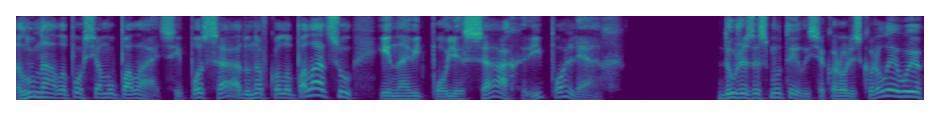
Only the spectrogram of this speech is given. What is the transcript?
лунало по всьому палаці, по саду навколо палацу і навіть по лісах і полях. Дуже засмутилися король з королевою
